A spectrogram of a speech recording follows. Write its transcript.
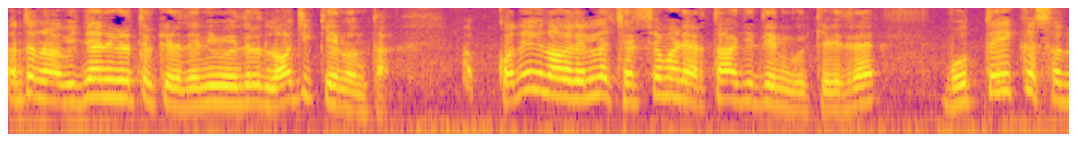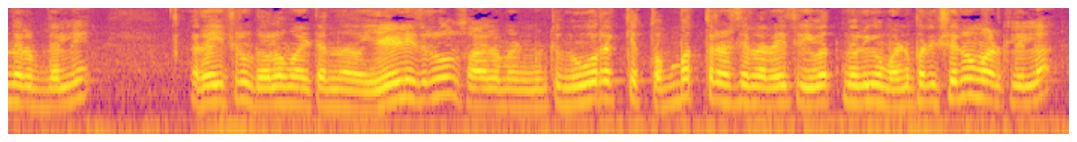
ಅಂತ ನಾವು ವಿಜ್ಞಾನಿಗಳ ಹತ್ರ ಕೇಳಿದೆ ನೀವು ಇದ್ರ ಲಾಜಿಕ್ ಏನು ಅಂತ. ಕೊನೆಗೆ ನಾವು ಅದೆಲ್ಲ ಚರ್ಚೆ ಮಾಡಿ ಅರ್ಥ ಆಗಿದ್ದೇನು ಕೇಳಿದ್ರೆ ಬಹುತೇಕ ಸಂದರ್ಭದಲ್ಲಿ ರೈತರು ಡೊಲೊಮೈಟ್ ಅನ್ನು ಹೇಳಿದ್ರು ಸಾಯಿಲ್ ಅಮೆಂಡ್ಮೆಂಟ್ ನೂರಕ್ಕೆ ತೊಂಬತ್ತರಷ್ಟು ಜನ ರೈತರು ಇವತ್ತಿನವರೆಗೂ ಮಣ್ಣು ಪರೀಕ್ಷೆನೂ ಮಾಡ್ತಿಲ್ಲ ಆ,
